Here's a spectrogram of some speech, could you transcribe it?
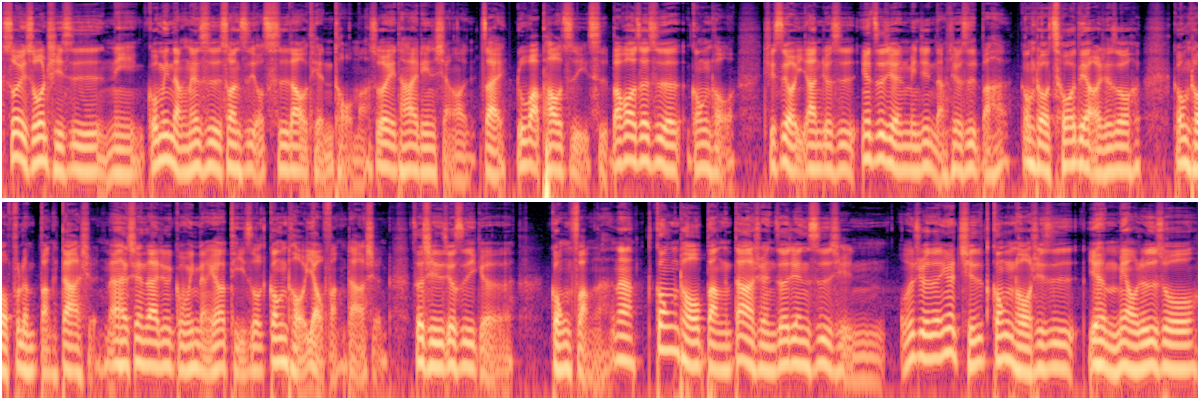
所以说，其实你国民党那次算是有吃到甜头嘛，所以他一定想要在如法炮制一次。包括这次的公投，其实有一案，就是因为之前民进党就是把公投抽掉，就是说公投不能绑大选。那现在就是国民党要提说公投要绑大选，这其实就是一个。攻防啊，那公投绑大选这件事情，我就觉得，因为其实公投其实也很妙，就是说，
